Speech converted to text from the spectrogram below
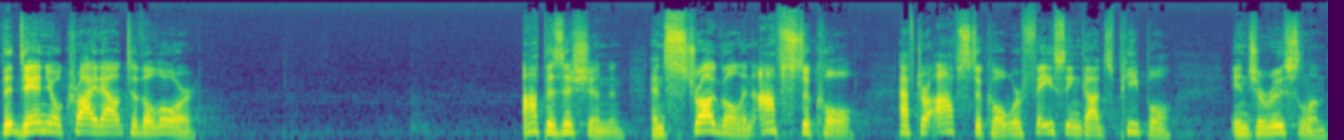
that Daniel cried out to the Lord. opposition and, and struggle and obstacle after obstacle were facing God's people in Jerusalem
